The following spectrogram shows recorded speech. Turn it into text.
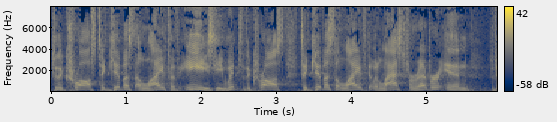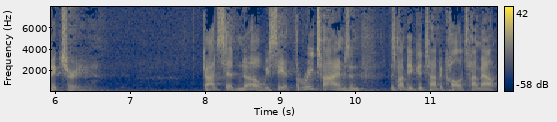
to the cross to give us a life of ease. He went to the cross to give us a life that would last forever in victory. God said no. We see it three times, and this might be a good time to call a timeout.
